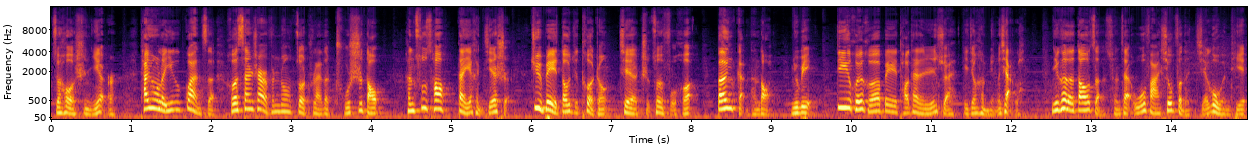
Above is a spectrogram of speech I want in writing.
最后是尼尔，他用了一个罐子和三十二分钟做出来的厨师刀，很粗糙，但也很结实，具备刀具特征且尺寸符合。班感叹道：“牛逼！”第一回合被淘汰的人选已经很明显了。尼克的刀子存在无法修复的结构问题，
